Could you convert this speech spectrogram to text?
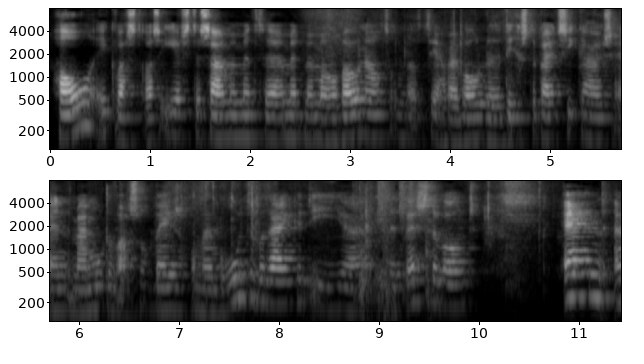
hal. Ik was er als eerste samen met, uh, met mijn man Ronald, omdat ja, wij woonden het dichtste bij het ziekenhuis. En mijn moeder was nog bezig om mijn broer te bereiken, die in het westen woont. En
